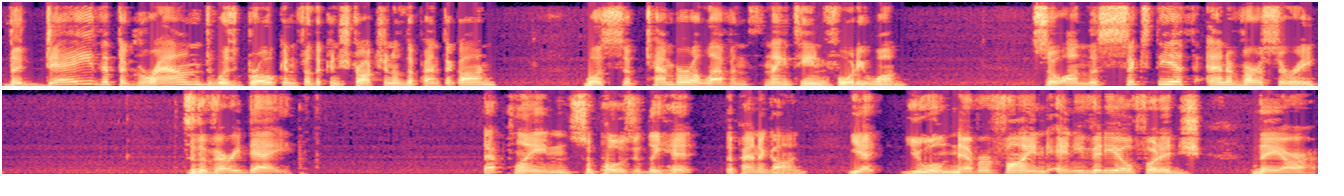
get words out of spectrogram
the day that the ground was broken for the construction of the Pentagon was September 11th, 1941. So on the 60th anniversary, to the very day that plane supposedly hit the Pentagon, Yet you will never find any video footage. They are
